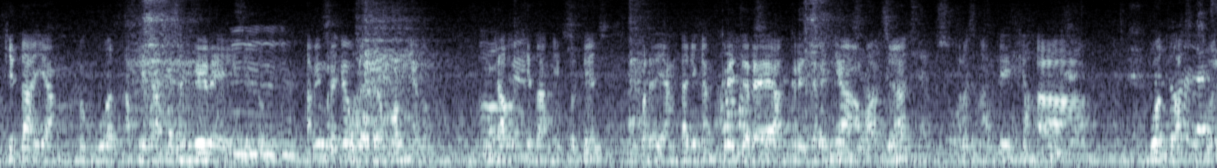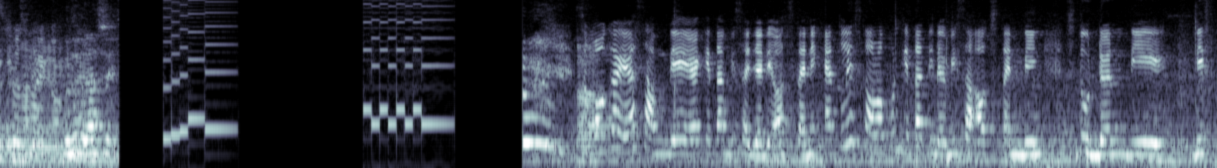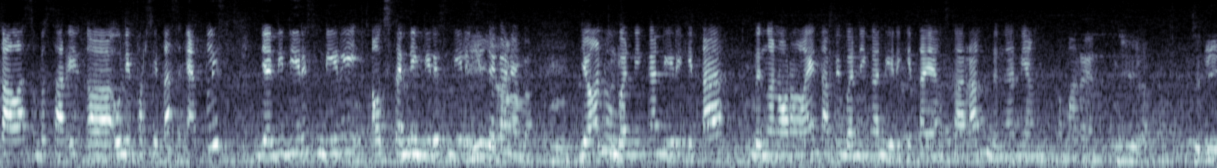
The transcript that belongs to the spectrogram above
kita yang membuat aplikasi sendiri Hmm, gitu. hmm, hmm. Tapi mereka udah ada formnya kok. Oh, Tinggal oke. kita ngikutin seperti yang tadi kan kriteria kriterianya apa aja, terus nanti kita buatlah sesuai dengan. Semoga someday ya kita bisa jadi outstanding. At least kalaupun kita tidak bisa outstanding student di di skala sebesar uh, universitas, at least jadi diri sendiri, outstanding diri sendiri gitu Iya. kan ya, Bang. Hmm, Jangan betul. membandingkan diri kita dengan orang lain, tapi bandingkan diri kita yang sekarang dengan yang kemarin. Iya, jadi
